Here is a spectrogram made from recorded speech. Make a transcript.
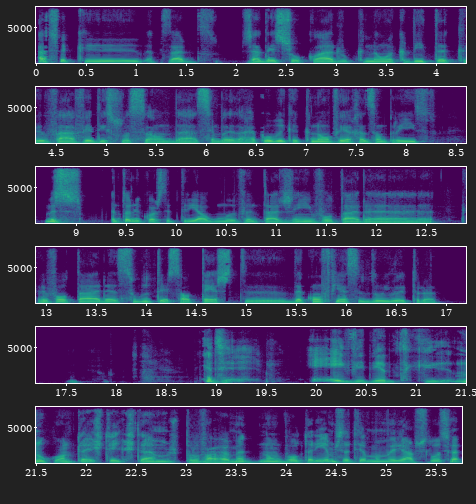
Acha que, apesar de já deixou claro que não acredita que vá haver dissolução da Assembleia da República, que não vê razão para isso, mas António Costa teria alguma vantagem em voltar a, a voltar a submeter-se ao teste da confiança do eleitorado? Quer dizer, é evidente que no contexto em que estamos, provavelmente não voltaríamos a ter uma maioria absoluta,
